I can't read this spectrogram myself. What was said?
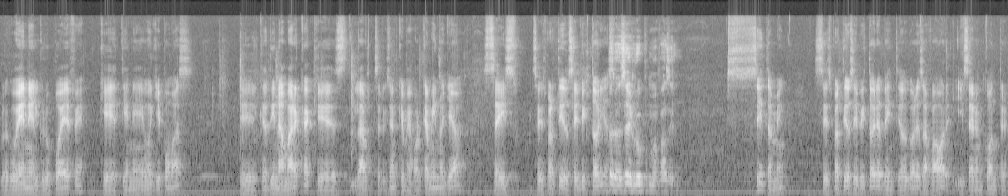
Luego viene el grupo F que tiene un equipo más, eh, que es Dinamarca, que es la selección que mejor camino lleva. 6 partidos, 6 victorias. Pero es el grupo más fácil. Sí, también. 6 partidos, 6 victorias, 22 goles a favor y 0 en contra.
